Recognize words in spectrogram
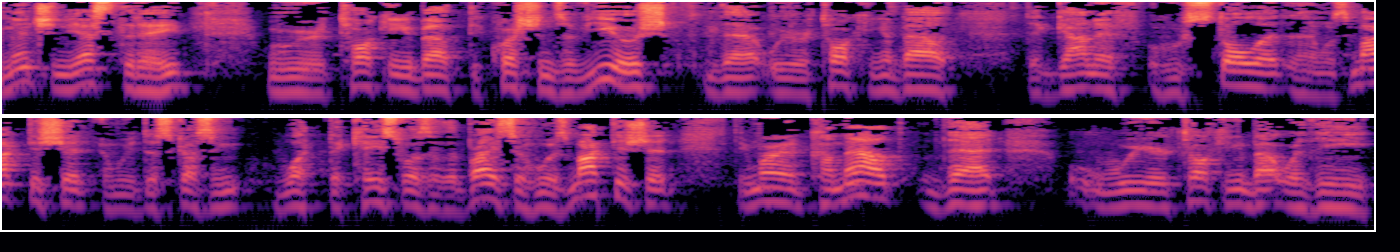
mentioned yesterday when we were talking about the questions of Yush that we were talking about the Ganef who stole it and was Makdishit, and we were discussing what the case was of the Brisa who was Makdishit. The Gemara had come out that we are talking about where the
